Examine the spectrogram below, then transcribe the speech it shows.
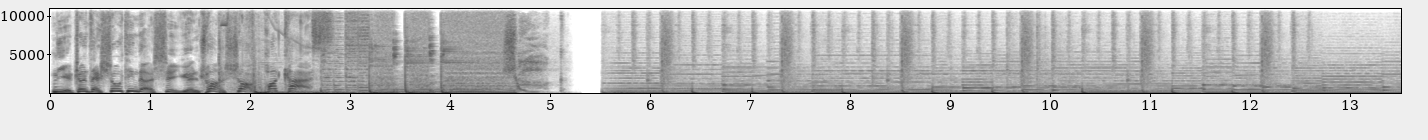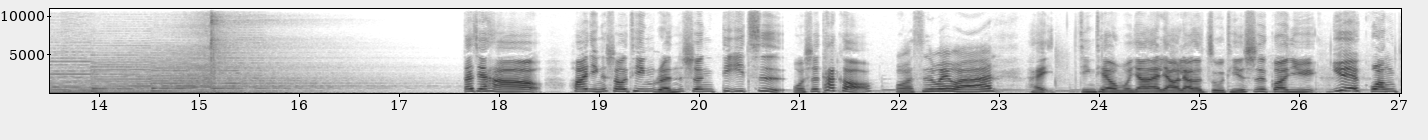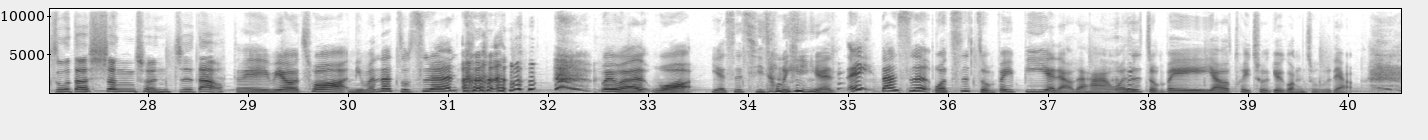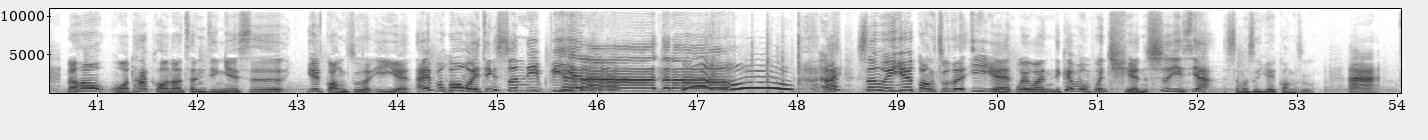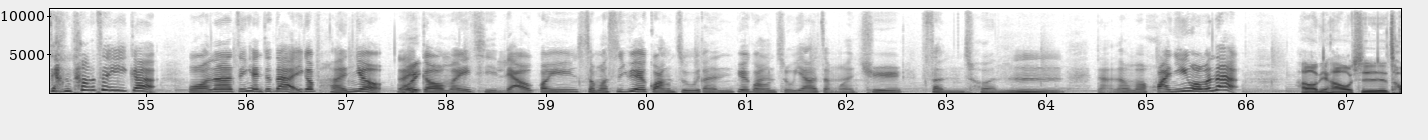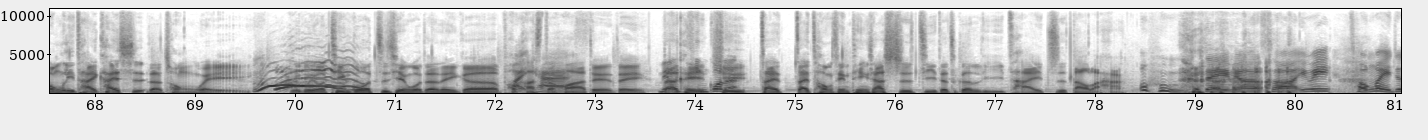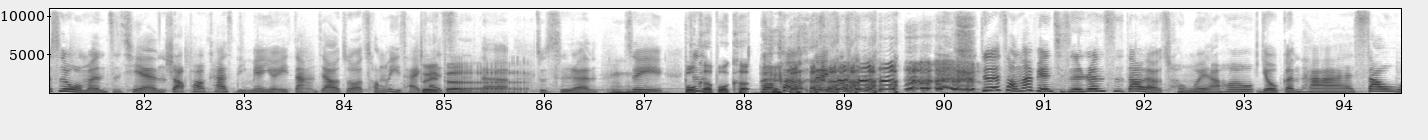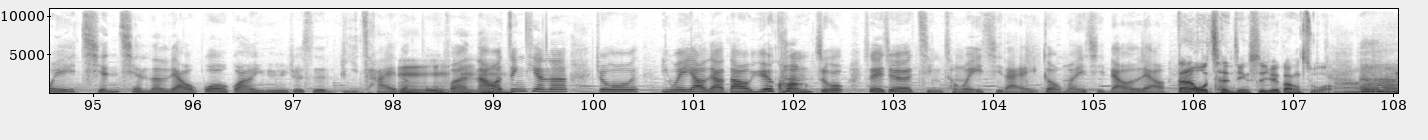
你正在收听的是原创 Shock Podcast。Shock。大家好，欢迎收听人生第一次，我是 Taco，我是魏文。嗨，今天我们要来聊聊的主题是关于月光族的生存之道。对，没有错，你们的主持人 魏文，我也是其中一员。哎，但是我是准备毕业了的哈，我是准备要退出月光族了。然后我 Taco 呢，曾经也是月光族的一员。哎，不过我已经顺利毕业啦！哒哒。来，身为月光族的一员，魏文，你可以为我们诠释一下什么是月光族啊？讲到这一个，我呢今天就带来一个朋友来跟我们一起聊关于什么是月光族，跟月光族要怎么去生存。那让我们欢迎我们的。Hello，你好，我是从理财开始的崇伟。如果有听过之前我的那个 podcast 的话，对对对，大家可以去再再重新听一下十集的这个理财之道了哈。哦对，没有错，因为从伟就是我们之前 short podcast 里面有一档叫做从理财开始的主持人，所以播客播客播客对。就是从那边其实认识到了崇伟，然后有跟他稍微浅浅的聊过关于就是理财的部分，然后今天呢，就因为要聊到月光族，所以就请崇伟一起来跟我们一起聊一聊。当然，我曾经是月光族哦，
